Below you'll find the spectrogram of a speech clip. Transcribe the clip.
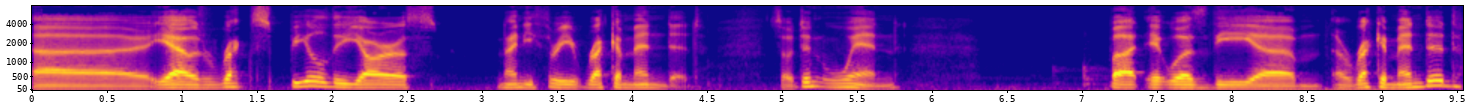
Uh, yeah, it was Rex Spiel des Jahres '93 recommended, so it didn't win, but it was the um, a recommended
